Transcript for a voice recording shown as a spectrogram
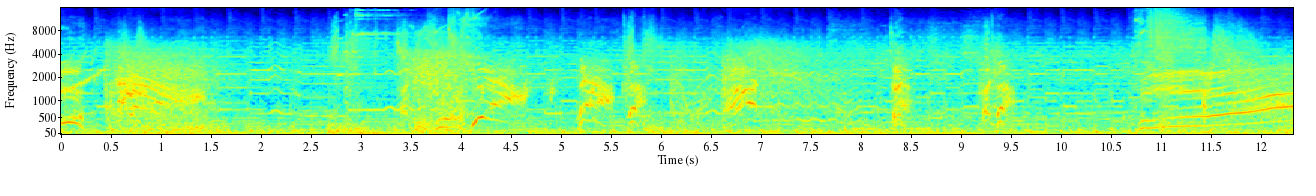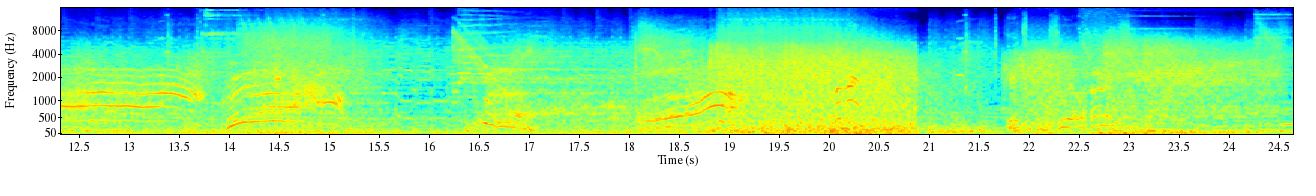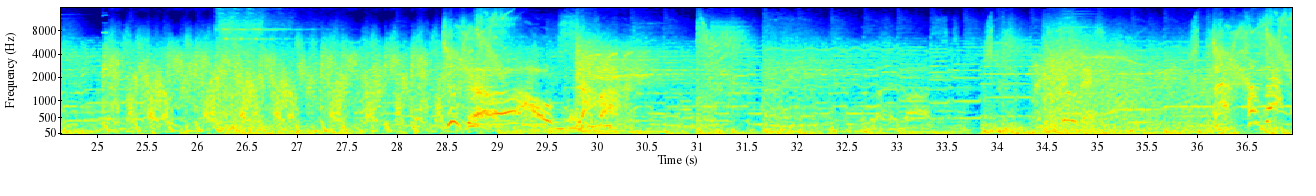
shall suffer! Let's do this! Come back!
